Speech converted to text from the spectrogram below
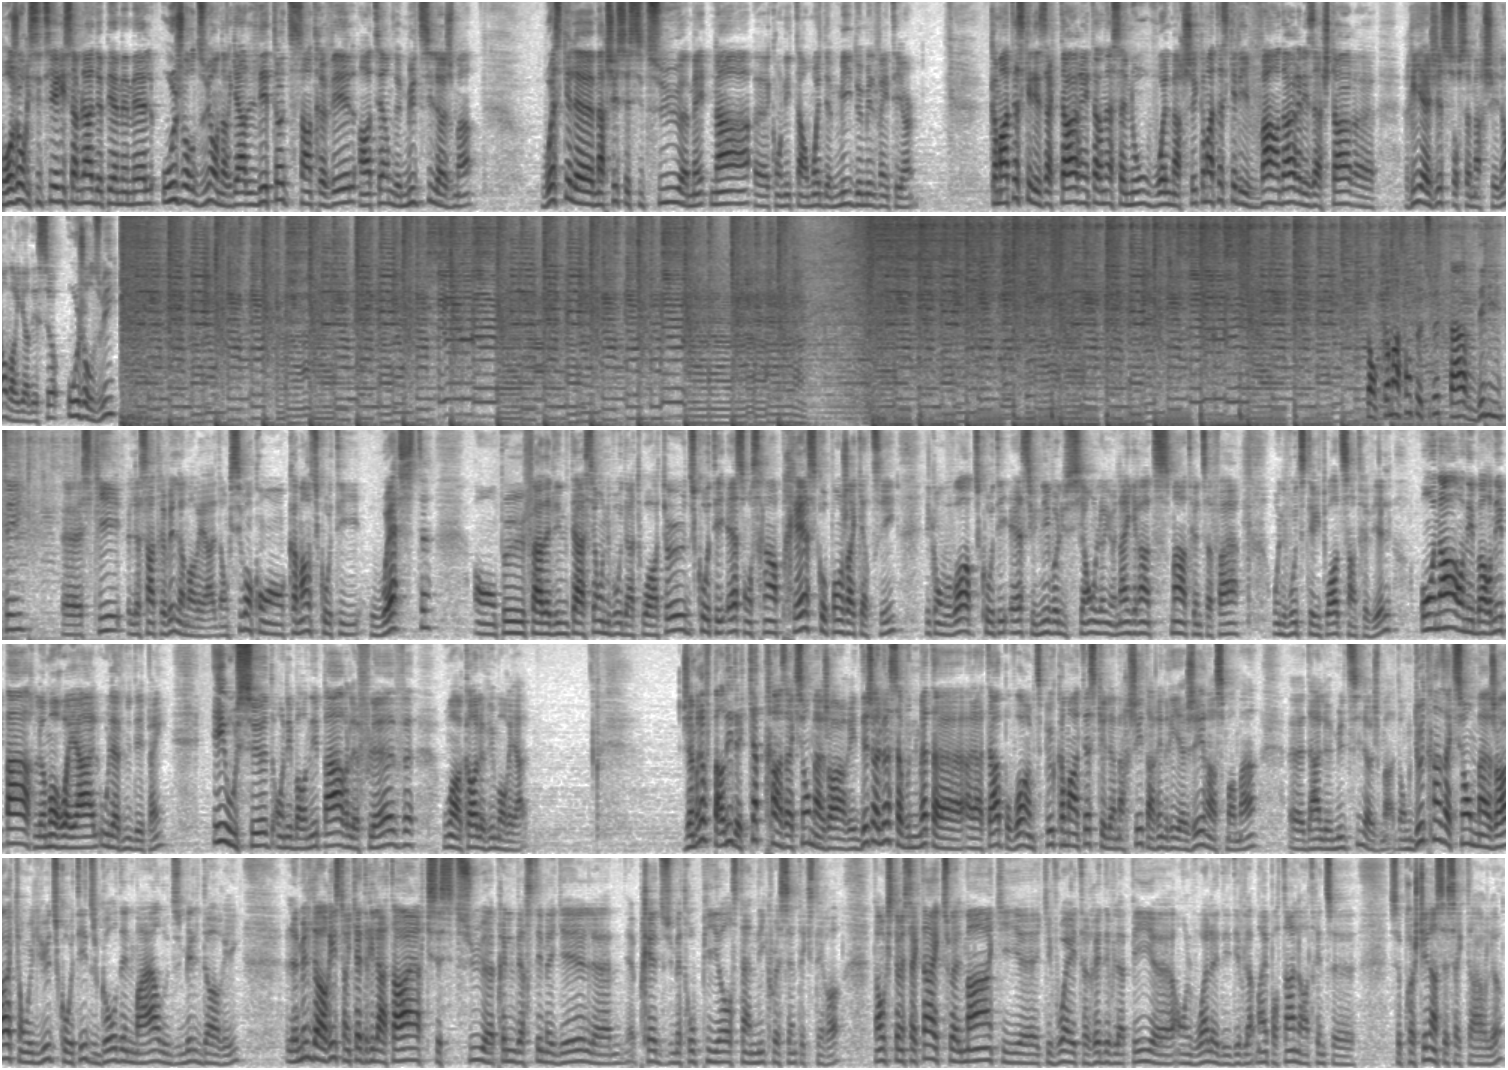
Bonjour, ici Thierry Samlin de PMML. Aujourd'hui, on regarde l'état du centre-ville en termes de multilogement. Où est-ce que le marché se situe euh, maintenant euh, qu'on est en mois de mai 2021? Comment est-ce que les acteurs internationaux voient le marché? Comment est-ce que les vendeurs et les acheteurs euh, réagissent sur ce marché-là? On va regarder ça aujourd'hui. Donc, commençons tout de suite par délimiter euh, ce qui est le centre-ville de Montréal. Donc, si on, commence du côté ouest, on peut faire la délimitation au niveau d'Atwater. Du côté est, on se rend presque au pont Jacques-Cartier et qu'on va voir du côté est une évolution. Là, il y a un agrandissement en train de se faire au niveau du territoire du centre-ville. Au nord, on est borné par le Mont-Royal ou l'avenue des Pins. Et au sud, on est borné par le fleuve ou encore le Vieux-Montréal. J'aimerais vous parler de quatre transactions majeures. Et déjà là, ça va nous mettre à, la table pour voir un petit peu comment est-ce que le marché est en train de réagir en ce moment euh, dans le multilogement. Donc, deux transactions majeures qui ont eu lieu du côté du Golden Mile ou du Mille Doré. Le Mille Doré, c'est un quadrilatère qui se situe euh, près de l'Université McGill, euh, près du métro Peel, Stanley Crescent, etc. Donc, c'est un secteur actuellement qui, voit être redéveloppé. on le voit, là, des développements importants en train de se se projeter dans ce secteur-là.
